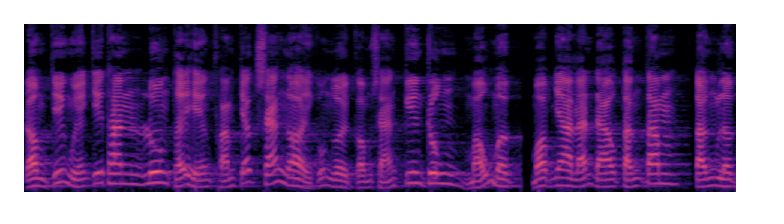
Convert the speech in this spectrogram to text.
đồng chí Nguyễn Chí Thanh luôn thể hiện phẩm chất sáng ngời của người cộng sản kiên trung, mẫu mực, một nhà lãnh đạo tận tâm, tận lực,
